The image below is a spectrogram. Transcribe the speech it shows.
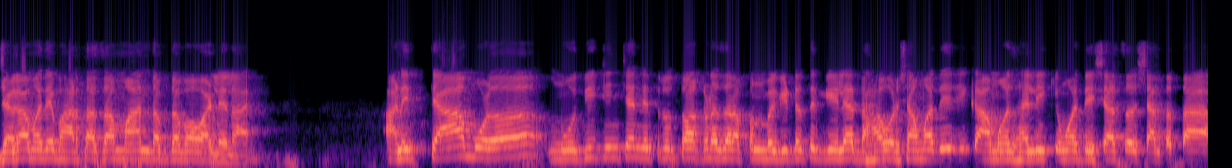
जगामध्ये भारताचा मान दबदबा वाढलेला आहे. आणि त्यामुळं मोदीजींच्या नेतृत्वाकडे जर आपण बघितलं तर गेल्या दहा वर्षामध्ये जी कामं झाली किंवा देशाचं शांतता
